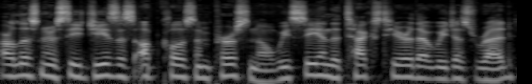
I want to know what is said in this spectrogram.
our listeners see Jesus up close and personal. We see in the text here that we just read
